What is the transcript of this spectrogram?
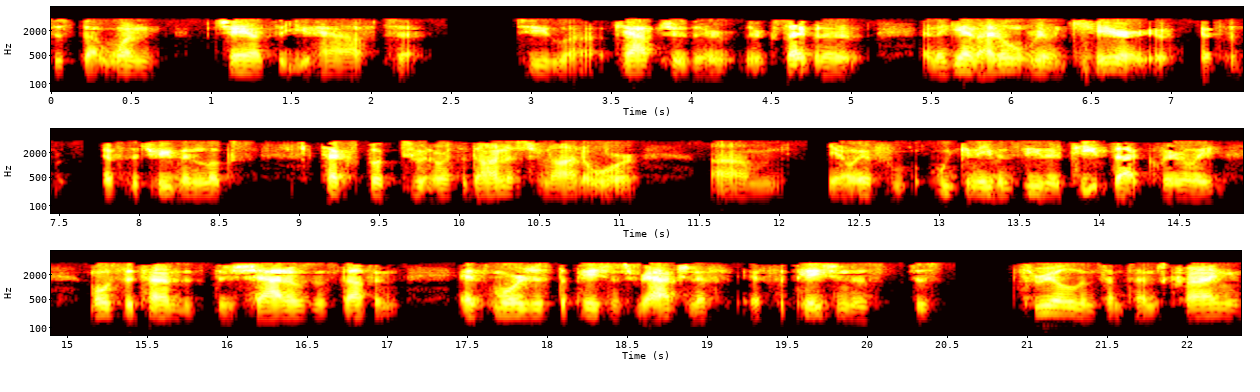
just that one chance that you have to to uh, capture their their excitement. And, again, I don't really care if, if the if the treatment looks textbook to an orthodontist or not, or um, you know if we can even see their teeth that clearly. Most of the times, it's their shadows and stuff, and it's more just the patient's reaction. If if the patient is just thrilled and sometimes crying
